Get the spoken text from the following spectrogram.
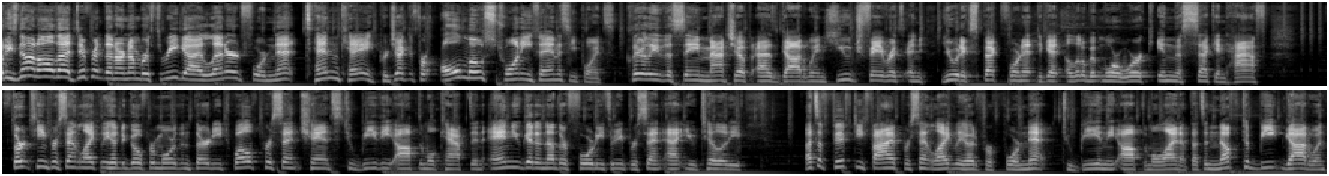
But he's not all that different than our number three guy, Leonard Fournette, 10K, projected for almost 20 fantasy points. Clearly the same matchup as Godwin, huge favorites, and you would expect Fournette to get a little bit more work in the second half. 13% likelihood to go for more than 30, 12% chance to be the optimal captain, and you get another 43% at utility. That's a 55% likelihood for Fournette to be in the optimal lineup. That's enough to beat Godwin,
